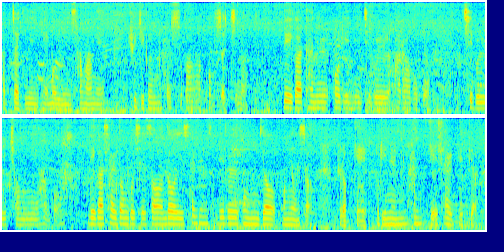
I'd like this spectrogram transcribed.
갑자기 내몰린 상황에 휴직은 할 수가 없었지만 내가 다닐 어린이집을 알아보고 집을 정리하고 내가 살던 곳에서 너의 살림살이를 옮겨오면서 그렇게 우리는 함께 살게 되었다.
